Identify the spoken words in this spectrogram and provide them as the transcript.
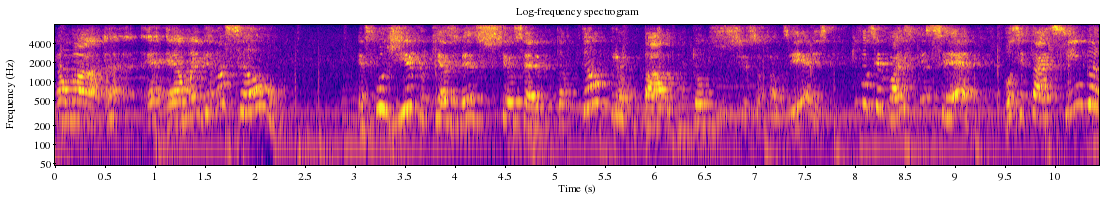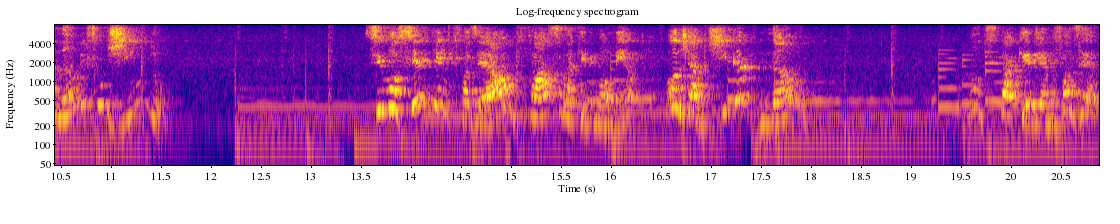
é uma, é, é uma enganação. É fugir, porque às vezes o seu cérebro está tão preocupado com todos os seus afazeres que você vai esquecer. Você está se enganando e fugindo. Se você tem que fazer algo, faça naquele momento ou já diga não. Não está querendo fazer.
